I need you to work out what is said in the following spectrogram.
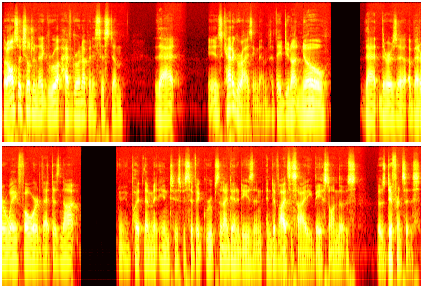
But also children that grew up have grown up in a system that is categorizing them, that they do not know that there is a, a better way forward that does not put them into specific groups and identities and, and divide society based on those those differences.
